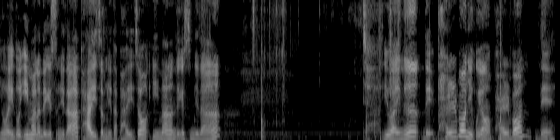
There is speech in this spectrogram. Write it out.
이 아이도 2만원 되겠습니다. 바이저입니다. 바이저 2만원 되겠습니다. 자, 이 아이는 네, 8번이고요. 8번. 네.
